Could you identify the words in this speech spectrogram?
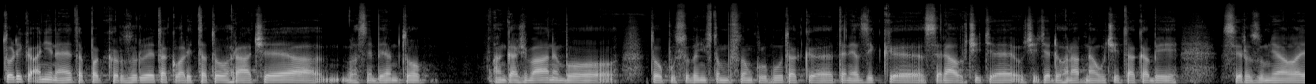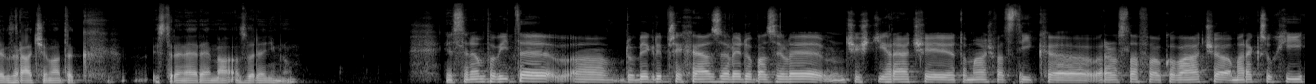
tolik ani ne, tak pak rozhoduje ta kvalita toho hráče a vlastně během toho angažmá nebo toho působení v tom, v tom klubu, tak eh, ten jazyk eh, se dá určitě, určitě dohnat, naučit tak, aby si rozuměl jak s hráčem, tak i s trenérem a s vedením. No. Jestli nám povíte, v době, kdy přicházeli do Bazily čeští hráči Tomáš Vaclík, Radoslav Kováč, Marek Suchý,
